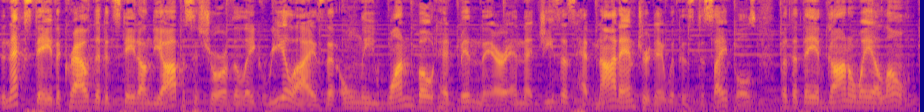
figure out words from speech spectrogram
The next day, the crowd that had stayed on the opposite shore of the lake realized that only one boat had been there and that Jesus had not entered it with his disciples, but that they had gone away alone.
